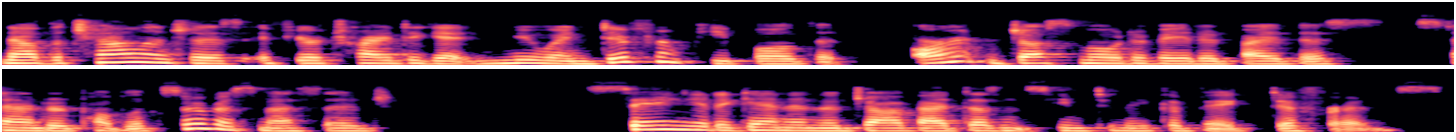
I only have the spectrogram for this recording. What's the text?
Now, the challenge is if you're trying to get new and different people that aren't just motivated by this standard public service message, saying it again in a job ad doesn't seem to make a big difference.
